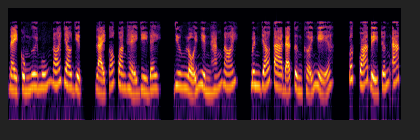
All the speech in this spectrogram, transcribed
này cùng ngươi muốn nói giao dịch, lại có quan hệ gì đây, Dương lỗi nhìn hắn nói, Minh Giáo ta đã từng khởi nghĩa, bất quá bị trấn áp,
